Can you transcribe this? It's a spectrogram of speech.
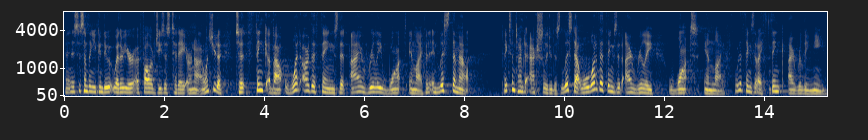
And this is something you can do whether you're a follower of Jesus today or not. I want you to, to think about what are the things that I really want in life and, and list them out. Take some time to actually do this. List out, well, what are the things that I really want in life? What are the things that I think I really need?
